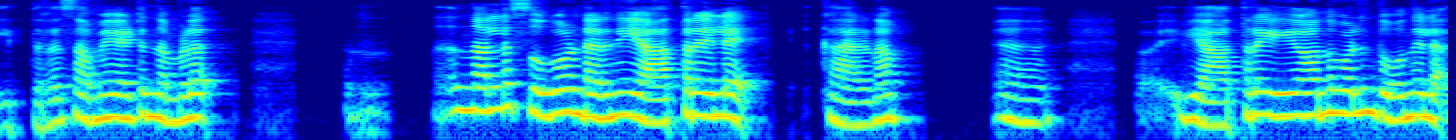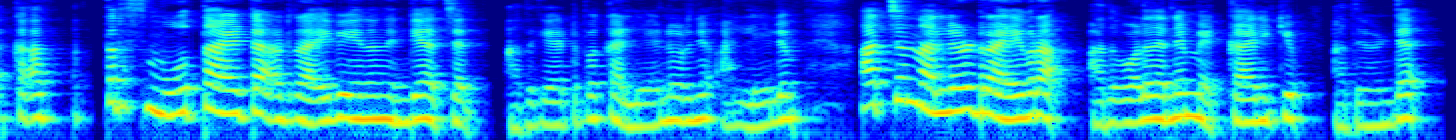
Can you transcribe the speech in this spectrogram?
ഇത്ര സമയമായിട്ട് നമ്മൾ നല്ല സുഖമുണ്ടായിരുന്നു യാത്രയിലെ. കാരണം യാത്ര ചെയ്യുകയെന്ന് പോലും തോന്നില്ല. അത്ര സ്മൂത്ത് ആയിട്ട് ഡ്രൈവ് ചെയ്യുന്ന നിന്റെ അച്ഛൻ. അത് കേട്ടപ്പോൾ കല്യാണി പറഞ്ഞു അല്ലെങ്കിലും അച്ഛൻ നല്ലൊരു ഡ്രൈവറാ. അതുപോലെ തന്നെ മെക്കാനിക്കും. അതുകൊണ്ട്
